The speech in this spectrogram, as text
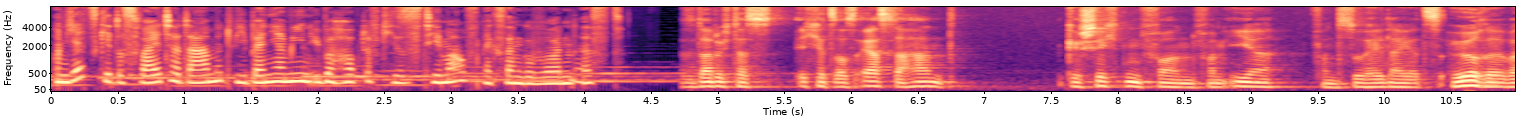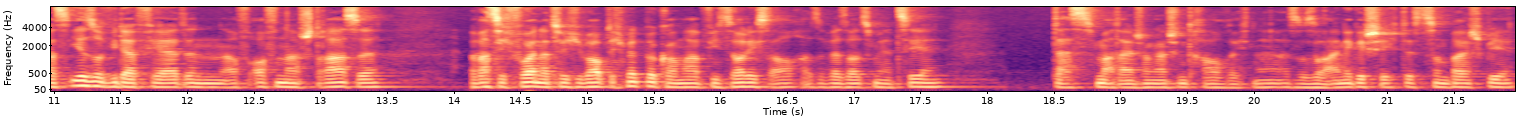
Und jetzt geht es weiter damit, wie Benjamin überhaupt auf dieses Thema aufmerksam geworden ist. Also dadurch, dass ich jetzt aus erster Hand Geschichten von, von ihr, von Suheila jetzt höre, was ihr so widerfährt in, auf offener Straße, was ich vorher natürlich überhaupt nicht mitbekommen habe, wie soll ich es auch, also wer soll es mir erzählen, das macht einen schon ganz schön traurig. Ne? Also so eine Geschichte ist zum Beispiel,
